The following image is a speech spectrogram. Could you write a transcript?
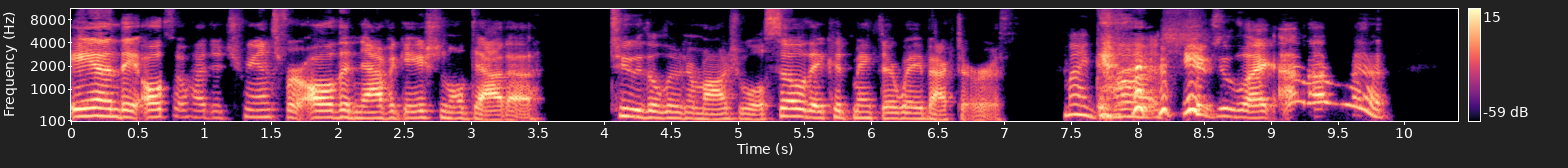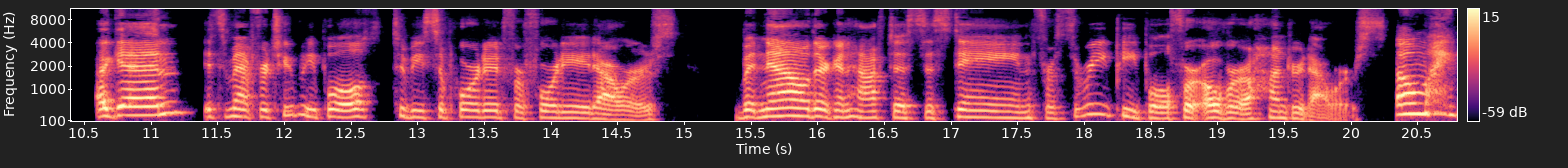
And they also had to transfer all the navigational data to the lunar module so they could make their way back to Earth. My gosh. it's just like, ah. Again, it's meant for two people to be supported for 48 hours. But now they're going to have to sustain for three people for over a 100 hours. Oh my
